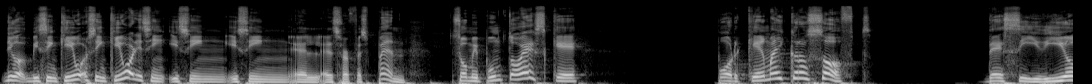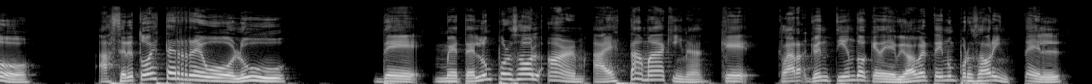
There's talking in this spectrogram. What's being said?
Digo, sin keyboard, sin keyboard y sin, y sin, y sin el, el Surface Pen. So, mi punto es que, ¿por qué Microsoft decidió hacer todo este revolú de meterle un procesador ARM a esta máquina que, claro, yo entiendo que debió haber tenido un procesador Intel.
